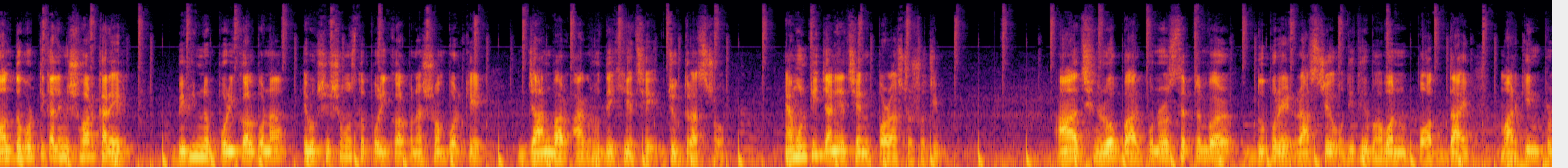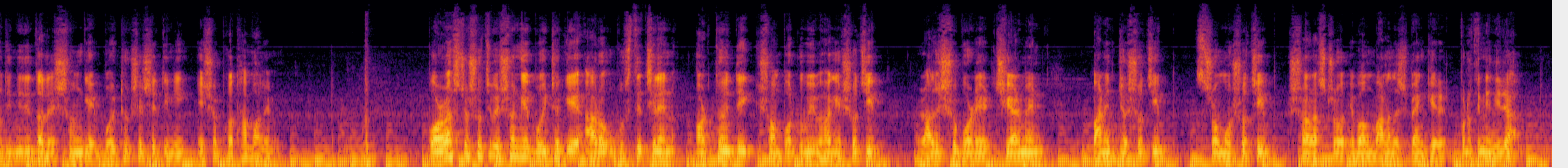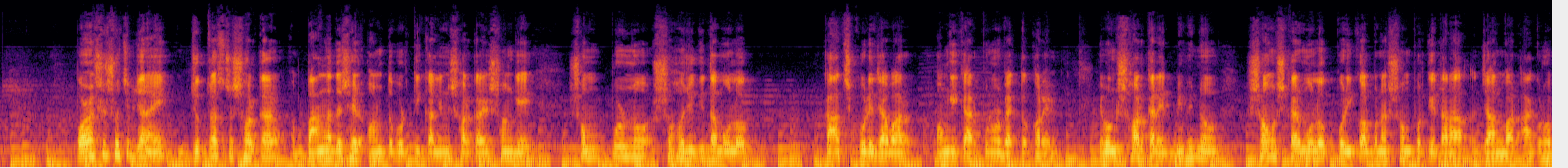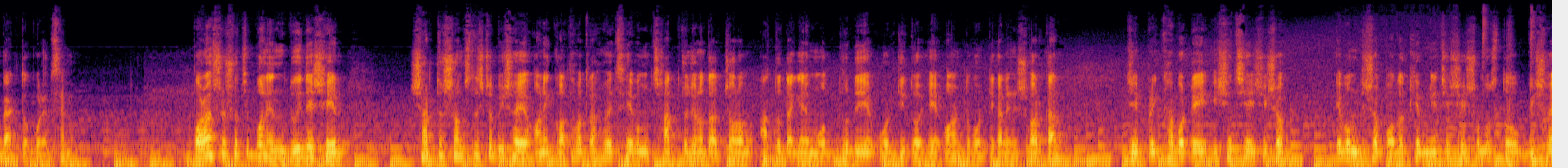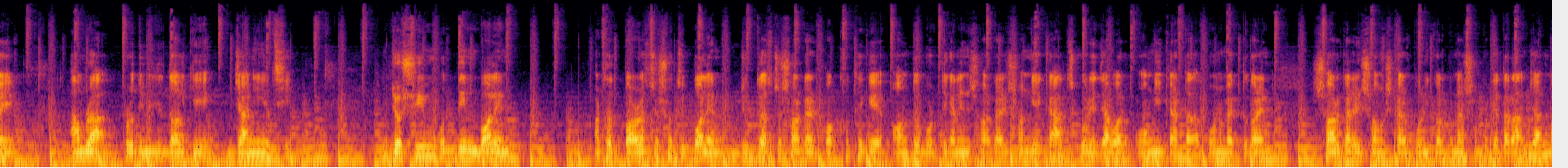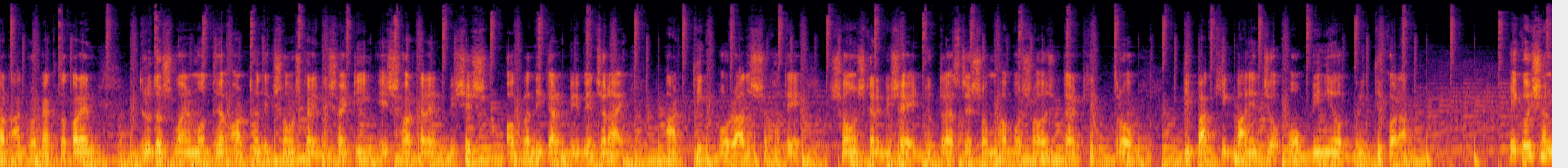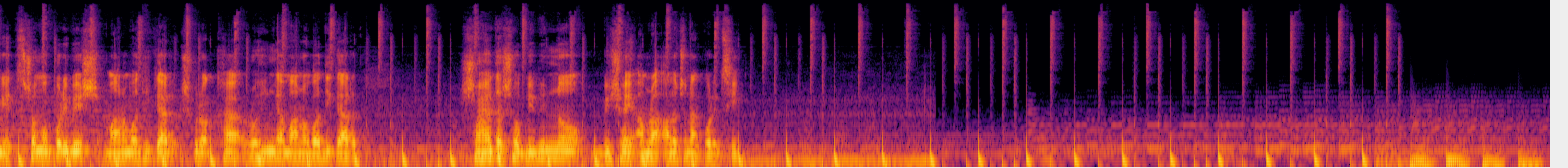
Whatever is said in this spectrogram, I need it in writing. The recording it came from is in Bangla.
অন্তর্বর্তীকালীন সরকারের বিভিন্ন পরিকল্পনা এবং সে সমস্ত পরিকল্পনা সম্পর্কে জানবার আগ্রহ দেখিয়েছে যুক্তরাষ্ট্র। এমনটি জানিয়েছেন পররাষ্ট্র সচিব। আজ রোববার পনেরো সেপ্টেম্বর দুপুরে রাষ্ট্রীয় অতিথি ভবন পদ্মায় মার্কিন প্রতিনিধি দলের সঙ্গে বৈঠক শেষে তিনি এসব কথা বলেন। পররাষ্ট্র সচিবের সঙ্গে বৈঠকে আরও উপস্থিত ছিলেন অর্থনৈতিক সম্পর্ক বিভাগের সচিব, রাজস্ব বোর্ডের চেয়ারম্যান বাণিজ্য সচিব, শ্রম সচিব, স্বরাষ্ট্র এবং বাংলাদেশ ব্যাংকের প্রতিনিধিরা। পররাষ্ট্র সচিব জানায়, যুক্তরাষ্ট্র সরকার বাংলাদেশের অন্তর্বর্তীকালীন সরকারের সঙ্গে সম্পূর্ণ সহযোগিতামূলক কাজ করে যাওয়ার অঙ্গীকার পুনর্ব্যক্ত করেন এবং সরকারের বিভিন্ন সংস্কারমূলক পরিকল্পনা সম্পর্কে তারা জানবার আগ্রহ ব্যক্ত করেছেন। পররাষ্ট্র সচিব বলেন, দুই দেশের স্বার্থ সংশ্লিষ্ট বিষয়ে অনেক কথাবার্তা হয়েছে এবং ছাত্র জনতার চরম আত্মত্যাগের মধ্য দিয়ে অর্জিত এ অন্তর্বর্তীকালীন সরকার যে প্রেক্ষাপটে এসেছে সেসব এবং যেসব পদক্ষেপ নিয়েছে সে সমস্ত বিষয়ে আমরা প্রতিনিধি দলকে জানিয়েছি। জসিম উদ্দিন বলেন অর্থাৎ পররাষ্ট্র সচিব বলেন, যুক্তরাষ্ট্র সরকারের পক্ষ থেকে অন্তর্বর্তীকালীন সরকারের সঙ্গে কাজ করে যাওয়ার অঙ্গীকার তারা পুনর্ব্যক্ত করেন। সরকারের সংস্কার পরিকল্পনা সম্পর্কে তারা জানবার আগ্রহ ব্যক্ত করেন। দ্রুত সময়ের মধ্যে অর্থনৈতিক সংস্কারের বিষয়টি এই সরকারের বিশেষ অগ্রাধিকার বিবেচনায় আর্থিক ও রাজস্ব খাতে সংস্কারের বিষয়ে যুক্তরাষ্ট্রের সম্ভাব্য সহযোগিতার ক্ষেত্র দ্বিপাক্ষিক বাণিজ্য ও বিনিয়োগ বৃদ্ধি করা। একই সঙ্গে শ্রম পরিবেশ, মানবাধিকার সুরক্ষা, রোহিঙ্গা মানবাধিকার সহায়তা সহ বিভিন্ন বিষয়ে আমরা আলোচনা করেছি।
